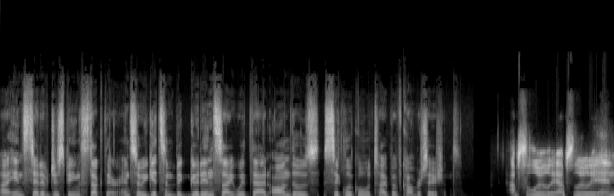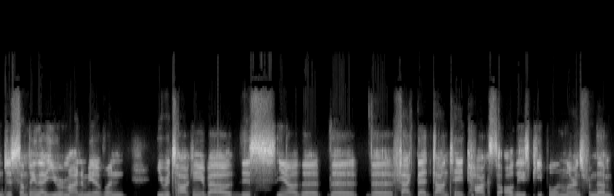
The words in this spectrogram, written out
uh, instead of just being stuck there. And so he gets some good insight with that on those cyclical type of conversations. Absolutely, absolutely, and just something that you reminded me of when you were talking about this, you know, the the the fact that Dante talks to all these people and learns from them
